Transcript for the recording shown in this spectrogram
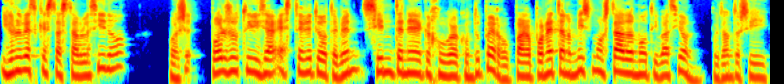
Y una vez que está establecido, pues puedes utilizar este ritual también sin tener que jugar con tu perro para ponerte en el mismo estado de motivación. Por tanto, si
